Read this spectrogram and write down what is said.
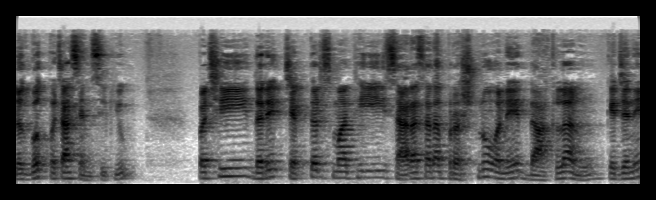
લગભગ પચાસ એમસીક્યુ પછી દરેક ચેપ્ટર્સમાંથી સારા સારા પ્રશ્નો અને દાખલાનું, કે જેને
